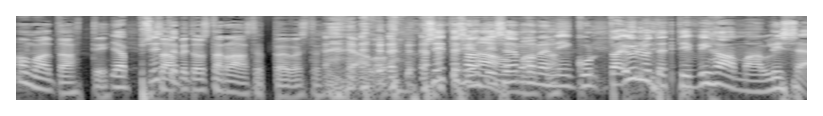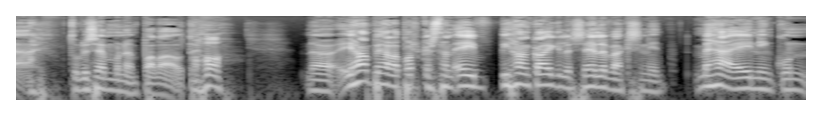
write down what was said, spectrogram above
Oma tahti. Ja sitten, Saapi tuosta raastepöydästä sitten aloittaa. sitten saatiin tahti. niin kuin, tai yllytettiin vihaamaan lisää. Tuli semmonen palaute. Oho, No, ihan pihalla podcastan ei ihan kaikille selväksi, niin mehän ei niin kuin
